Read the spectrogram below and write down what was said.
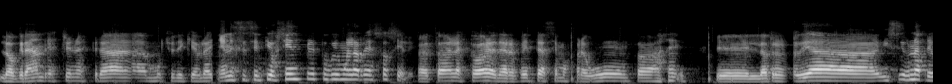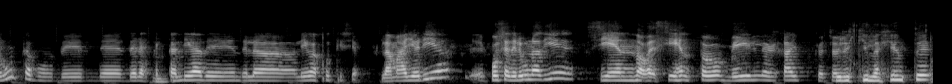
los grandes estrenos esperados, mucho de qué hablar. En ese sentido siempre tuvimos las redes sociales. Sobre todo en la historia, de repente hacemos preguntas. El otro día hice una pregunta pues, de, de- de la expectativa de, de la Liga de Justicia. La mayoría eh, puse del 1 a 10, 100, 900, 1000, el hype, ¿cachai? Pero es que la gente,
